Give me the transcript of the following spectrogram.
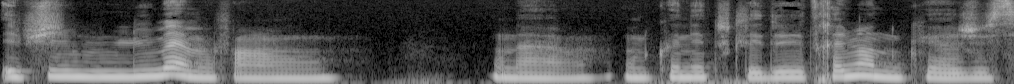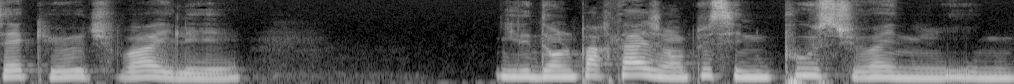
Et puis lui-même, enfin on, a, on le connaît toutes les deux très bien, donc euh, je sais que, tu vois, il est, il est dans le partage et en plus il nous pousse, tu vois, il, nous-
